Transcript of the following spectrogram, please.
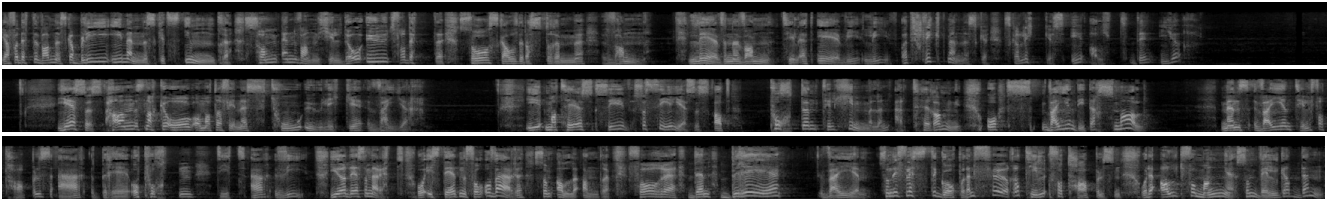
Ja, for dette vannet skal bli i menneskets indre som en vannkilde, og ut fra dette så skal det da strømme vann. Levende vann til et evig liv. Og et slikt menneske skal lykkes i alt det gjør. Jesus han snakker òg om at det finnes to ulike veier. I Matteus 7 så sier Jesus at Porten til himmelen er trang, og veien dit er smal. Mens veien til fortapelse er bred, og porten dit er vid. Gjør det som er rett, og istedenfor å være som alle andre. For eh, den brede veien som de fleste går på, den fører til fortapelsen, og det er altfor mange som velger den.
